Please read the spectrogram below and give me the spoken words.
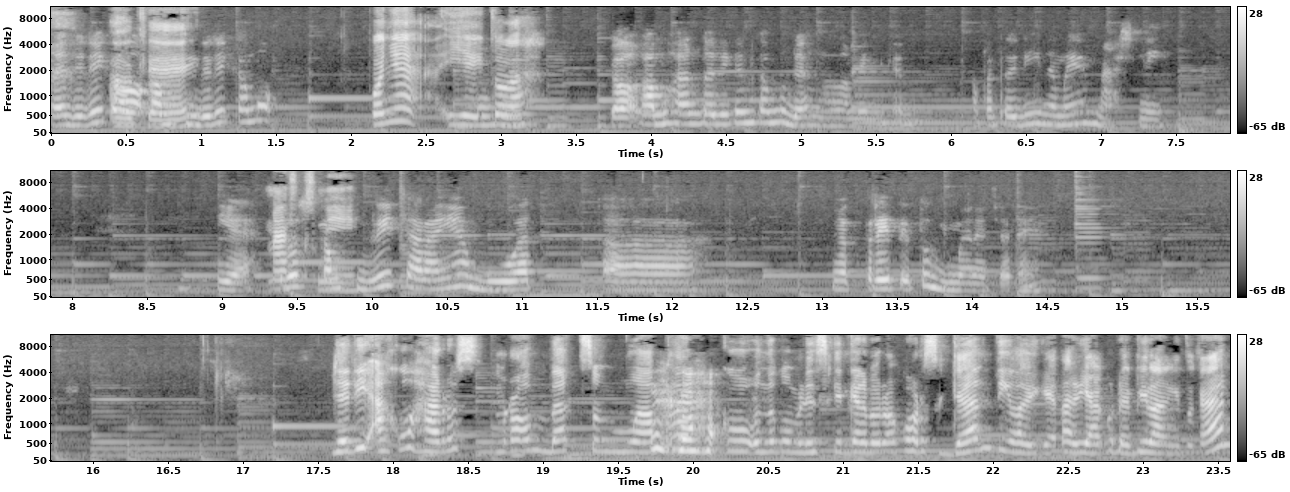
Nah jadi kalau Oke. kamu sendiri kamu pokoknya ya itulah kalau kamu Han tadi kan kamu udah ngalamin kan apa tadi namanya mask nih. Iya. Terus kamu sendiri caranya buat uh, nge-treat itu gimana caranya? Jadi aku harus merombak semua produkku untuk membeli skincare baru aku harus ganti lagi kayak tadi aku udah bilang gitu kan.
